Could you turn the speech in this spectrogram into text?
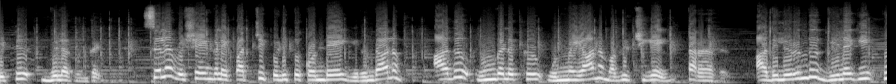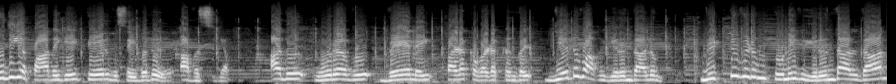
விட்டு விலகுங்கள். சில விஷயங்களை பற்றி பிடித்து கொண்டே இருந்தாலும் அது உங்களுக்கு உண்மையான மகிழ்ச்சியை தராது. அதிலிருந்து விலகி புதிய பாதையை தேர்வு செய்வது அவசியம். அது உறவு வேலை பழக்க வழக்கங்கள் எதுவாக இருந்தாலும் விட்டுவிடும் துணிவு இருந்தால்தான்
